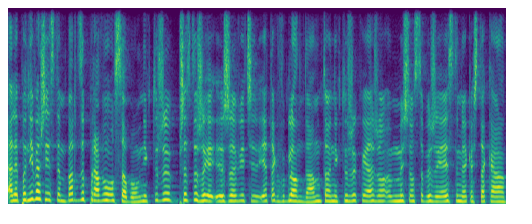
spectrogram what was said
ale ponieważ jestem bardzo prawą osobą, niektórzy przez to, że, że wiecie, ja tak wyglądam, to niektórzy kojarzą, myślą sobie, że ja jestem jakaś taka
